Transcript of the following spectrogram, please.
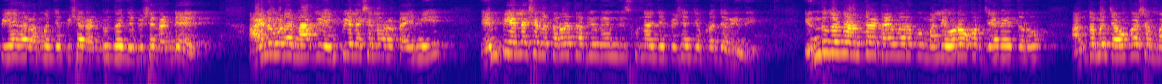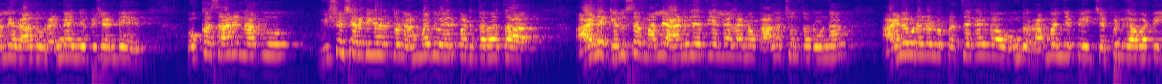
పిఏ గారు రమ్మని చెప్పేసి అంటుందని చెప్పేసి అంటే ఆయన కూడా నాకు ఎంపీ ఎలక్షన్లో ఒక టైం ఎంపీ ఎలక్షన్ల తర్వాత నిర్ణయం తీసుకున్నా అని చెప్పేసి అని చెప్పడం జరిగింది. ఎందుకంటే అంత టైం వరకు మళ్ళీ ఎవరో ఒకరు జాయిన్ అవుతారు అంత మంచి అవకాశం మళ్ళీ రాదు రండి అని చెప్పేసి అంటే ఒక్కసారి నాకు విశ్వేశ్వరరెడ్డి గారితో అనుమతి ఏర్పడిన తర్వాత ఆయన గెలిస్తే మళ్ళీ ఆయన దగ్గరికి వెళ్ళాలని ఒక ఆలోచనతో ఉన్నా ఆయన కూడా నన్ను ప్రత్యేకంగా ఉండు రమ్మని చెప్పి చెప్పింది కాబట్టి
